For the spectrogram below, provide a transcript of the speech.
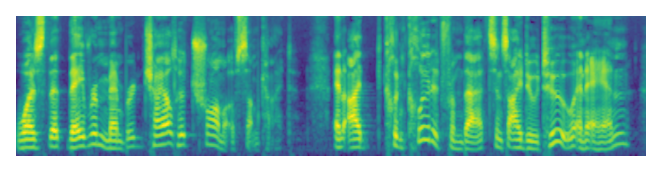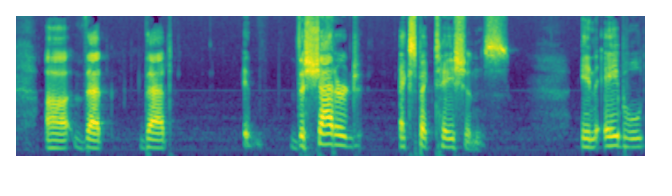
was that they remembered childhood trauma of some kind. And I concluded from that, since I do too, and Anne, uh, that that it, the shattered expectations enable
